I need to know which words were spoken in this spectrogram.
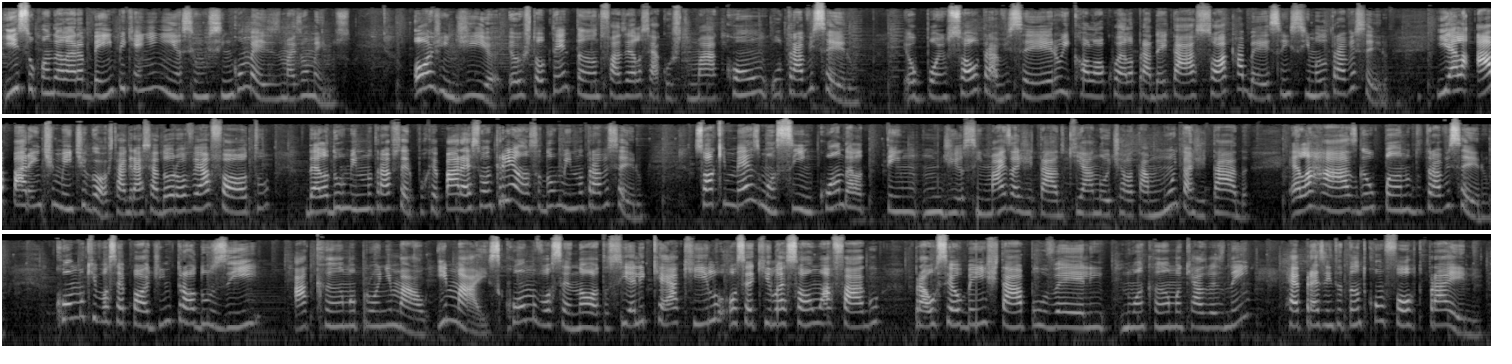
Isso quando ela era bem pequenininha, assim, uns 5 meses mais ou menos. Hoje em dia, eu estou tentando fazer ela se acostumar com o travesseiro. Eu ponho só o travesseiro e coloco ela para deitar só a cabeça em cima do travesseiro. E ela aparentemente gosta. A Graça adorou ver a foto dela dormindo no travesseiro, porque parece uma criança dormindo no travesseiro. Só que mesmo assim, quando ela tem um, um dia assim mais agitado, que à noite ela tá muito agitada, ela rasga o pano do travesseiro. Como que você pode introduzir a cama para o animal? E mais, como você nota se ele quer aquilo ou se aquilo é só um afago para o seu bem-estar por ver ele numa cama que às vezes nem representa tanto conforto para ele?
